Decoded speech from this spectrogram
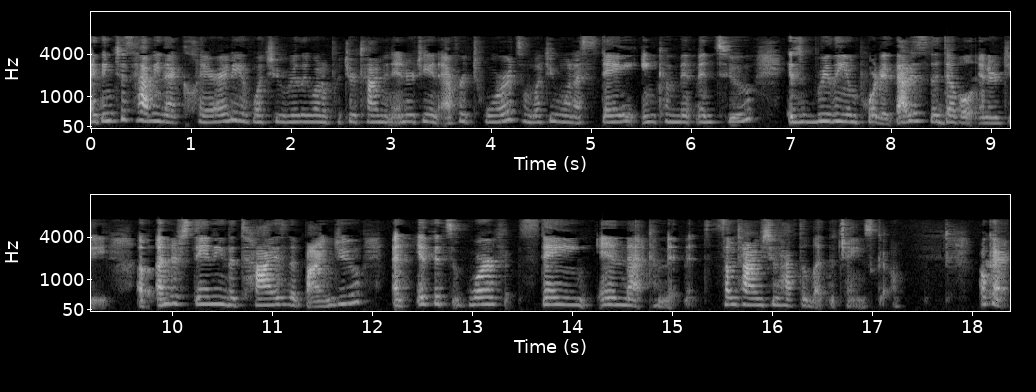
I think just having that clarity of what you really want to put your time and energy and effort towards and what you want to stay in commitment to is really important. That is the double energy of understanding the ties that bind you and if it's worth staying in that commitment. Sometimes you have to let the chains go. Okay.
